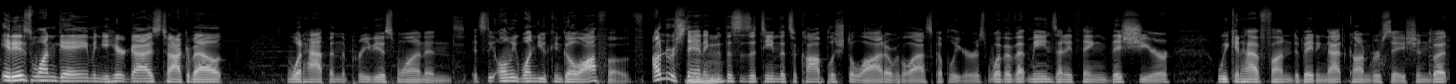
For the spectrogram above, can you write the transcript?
it is one game and you hear guys talk about what happened the previous one and it's the only one you can go off of. Understanding mm-hmm. that this is a team that's accomplished a lot over the last couple of years, whether that means anything this year, we can have fun debating that conversation, but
